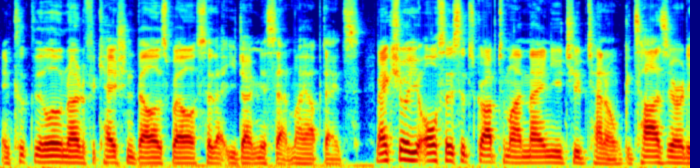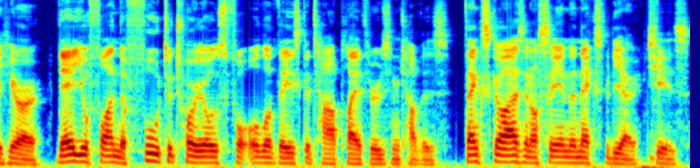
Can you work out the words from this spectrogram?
and click the little notification bell as well so that you don't miss out my updates. Make sure you also subscribe to my main YouTube channel, Guitar Zero to Hero. There you'll find the full tutorials for all of these guitar playthroughs and covers. Thanks guys and I'll see you in the next video. Cheers.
